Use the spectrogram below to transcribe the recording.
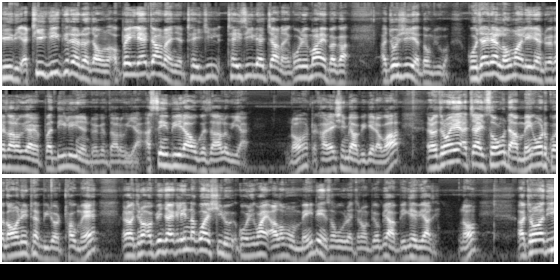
ကီဒီအထီကီဖြစ်တဲ့အတွက်ကြောင့်လို့အပိတ်လဲကြောက်နိုင်တယ်ထိပ်ကြီးထိပ်စီလဲကြောက်နိုင်ကိုရီမရဲ့ဘက်ကအကျိုးရှိရအသုံးပြုပါကိုကြိုက်တဲ့လုံးမလေးနဲ့တွဲကစားလို့ရတယ်ပတ်သီးလေးနဲ့တွဲကစားလို့ရအစင်ပြေတာကိုကစားလို့ရ နော်တခါလေးရှင်းပြပေးခဲ့တာပါအဲ့တော့ကျွန်တော်ရဲ့အကြိုက်ဆုံးဒါ main order ကွက်ကောင်းလေးထပ်ပြီးတော့ထုတ်မယ်အဲ့တော့ကျွန်တော်အပြင်ကြိုက်ကလေးနှစ်ကွက်ရှိလို့ကိုရီမရဲ့အားလုံးကို main တင်ဆော့ဖို့အတွက်ကျွန်တော်ပြောပြပေးခဲ့ပြစေနော်အဲ့ကျွန်တော်ဒီ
